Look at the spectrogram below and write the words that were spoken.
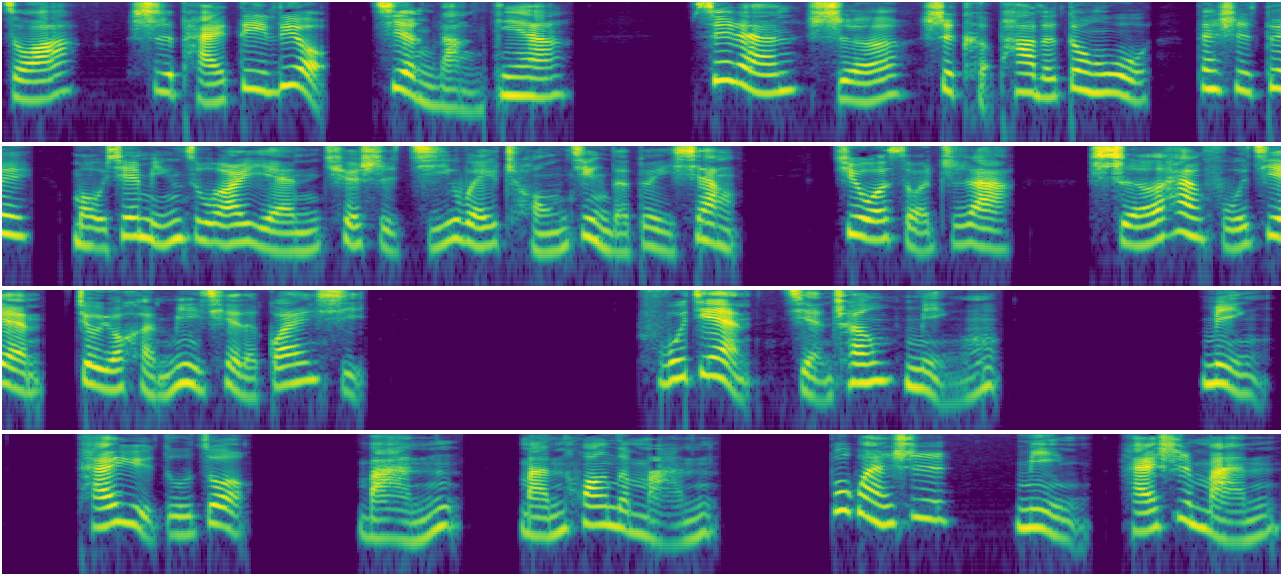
蛇是排第六，见人惊。虽然蛇是可怕的动物，但是对某些民族而言，却是极为崇敬的对象。据我所知啊。蛇和福建就有很密切的关系。福建简称闽，闽台语读作蛮，蛮荒的蛮。不管是闽还是蛮，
